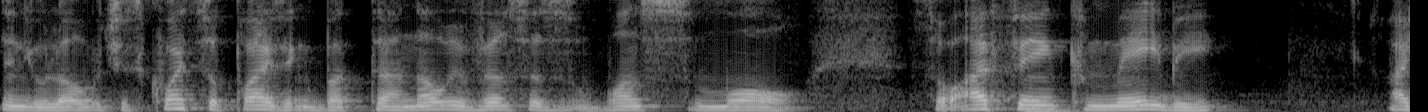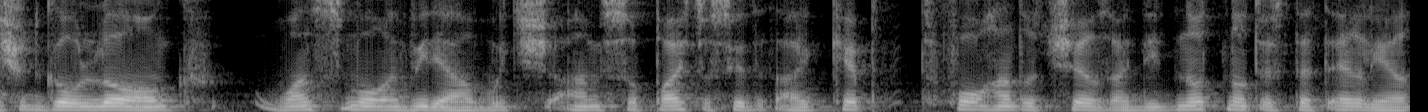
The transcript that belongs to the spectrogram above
new low, which is quite surprising, but uh, now reverses once more. So I think maybe I should go long once more Nvidia, which I'm surprised to see that I kept 400 shares. I did not notice that earlier.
